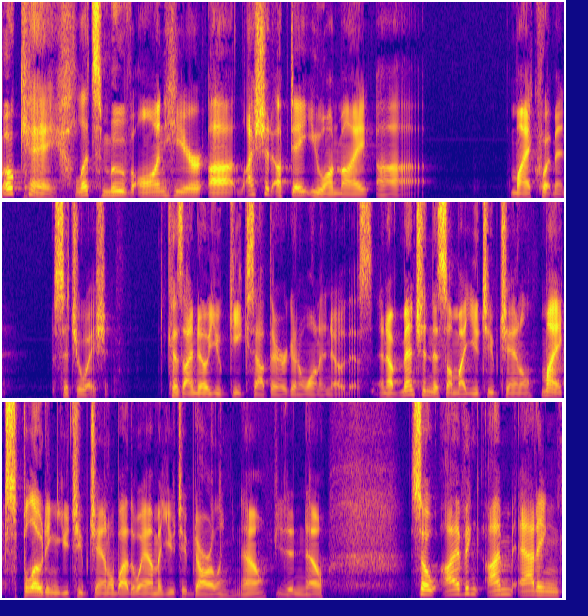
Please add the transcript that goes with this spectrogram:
Okay, let's move on here. Uh, I should update you on my uh, my equipment situation because I know you geeks out there are going to want to know this. And I've mentioned this on my YouTube channel, my exploding YouTube channel, by the way. I'm a YouTube darling now, if you didn't know. So I've, I'm adding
